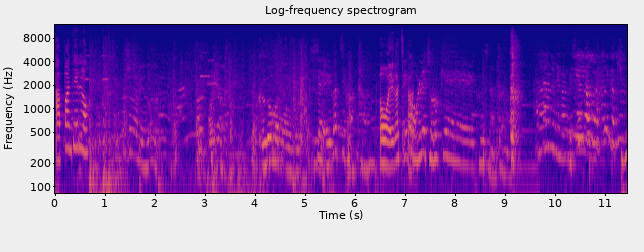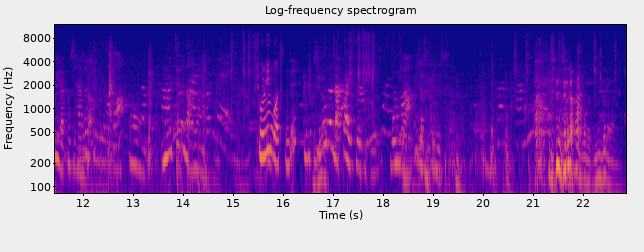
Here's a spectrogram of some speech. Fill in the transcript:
아빠한테 일로. 그것만 때문에 진짜 애 같지가 않다. 어, 애같이 내가 가. 원래 저렇게 그러진 않잖아. 생각을 하니까 기분이 나빠서 그런가? 어. 물지는 않아. 졸린 것 같은데? 근데 기분은 나빠 있어 지금. 뭔가. 삐졌어 삐졌어 눈 돌아가는 거봐 눈 돌아가는 거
